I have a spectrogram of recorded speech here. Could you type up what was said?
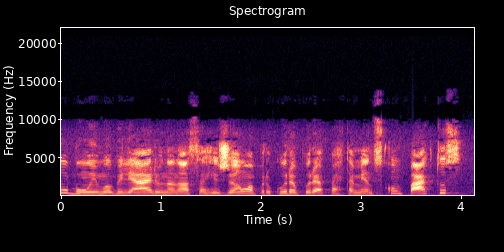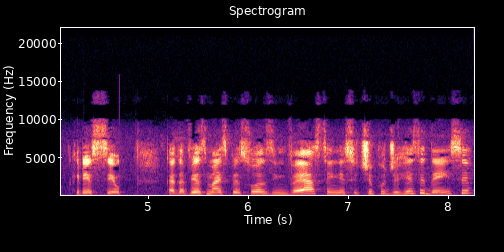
Com o boom imobiliário na nossa região, a procura por apartamentos compactos cresceu. Cada vez mais pessoas investem nesse tipo de residência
